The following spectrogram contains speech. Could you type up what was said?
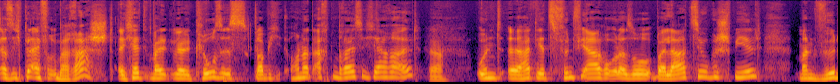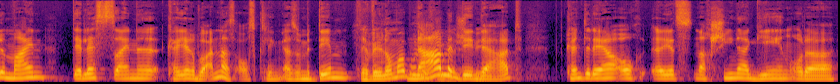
Also ich bin einfach überrascht. Ich hätte, weil, weil Klose ist, glaube ich, 138 Jahre alt Ja. und äh, hat jetzt fünf Jahre oder so bei Lazio gespielt. Man würde meinen, der lässt seine Karriere woanders ausklingen. Also mit dem Der will nochmal Namen, den der hat, könnte der auch äh, jetzt nach China gehen oder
